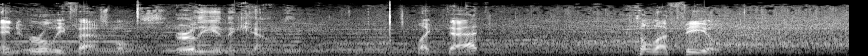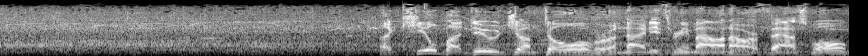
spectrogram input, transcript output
and early fastballs. Early in the count. Like that to left field. Akil Baddoo jumped all over a 93 mile an hour fastball.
